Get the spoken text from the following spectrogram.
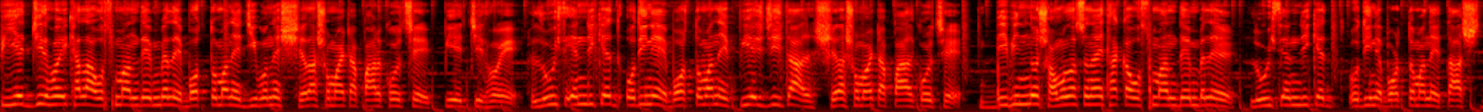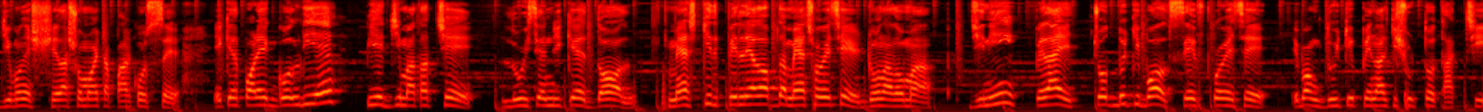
পিএসজির হয়ে খেলা ওসমান দেমবেলে বর্তমানে জীবনের সেরা সময়টা পার করছে পিএসজির হয়ে। লুইস এনরিকের অধীনে বর্তমানে পিএসজি তার সেরা সময়টা পার করছে। বিভিন্ন সমালোচনায় থাকা ওসমান দেমবেলে লুইস এনরিকের অধীনে বর্তমানে তার জীবনের সেরা সময়টা পার করছে। একের পর এক গোল দিয়ে পিএসজি মাতাচ্ছে লুইস এনরিকের দল। ম্যাচটির প্লেয়ার অফ দ্য ম্যাচ হয়েছে ডোনারোমা যিনি প্রায় চোদ্দোটি বল সেভ করেছে এবং দুইটি পেনাল্টি শুট তো থাকছি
